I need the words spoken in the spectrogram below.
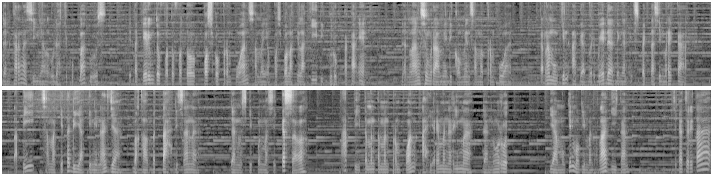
dan karena sinyal udah cukup bagus, kita kirim tuh foto-foto posko perempuan sama yang posko laki-laki di grup KKN dan langsung rame di komen sama perempuan. Karena mungkin agak berbeda dengan ekspektasi mereka. Tapi sama kita diyakinin aja bakal betah di sana. Dan meskipun masih kesel tapi teman-teman perempuan akhirnya menerima dan nurut. Ya mungkin mau gimana lagi kan? Jika cerita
